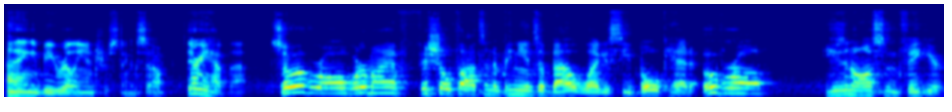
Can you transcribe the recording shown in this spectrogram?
I think it'd be really interesting. So there you have that. So overall, what are my official thoughts and opinions about Legacy Bulkhead? Overall, he's an awesome figure.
